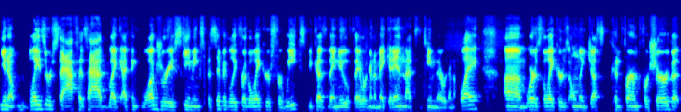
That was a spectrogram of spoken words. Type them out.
you know, the Blazers staff has had like, I think luxury of scheming specifically for the Lakers for weeks because they knew if they were going to make it in, that's the team they were going to play. Um, whereas the Lakers only just confirmed for sure that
